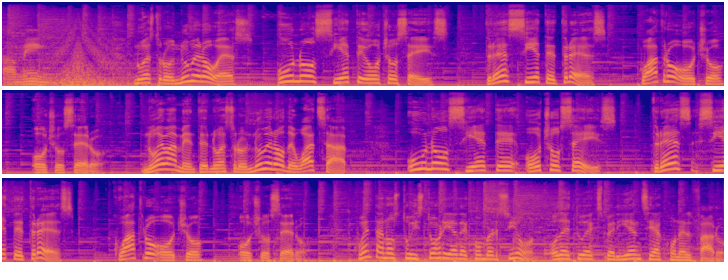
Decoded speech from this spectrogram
Amén. Nuestro número es 1786-373-4880. Nuevamente nuestro número de WhatsApp 1786-373-4880. Cuéntanos tu historia de conversión o de tu experiencia con el faro.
